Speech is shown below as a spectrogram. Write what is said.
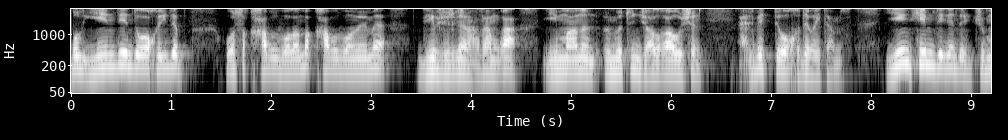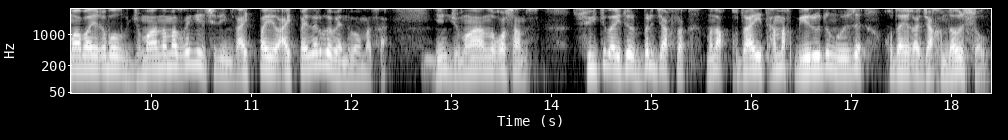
Бұл енді енді оқиын деп осы қабыл бола ма қабыл болмай ма деп жүрген адамға иманын үмітін жалғау үшін әлбетте оқы деп айтамыз. Ең кем дегенде жұмабайға болып жұма намазға келші дейміз. Айтпай айтпайлар көп енді болмаса. Енді жұманы қосамыз. Сөйтіп әйтеуір бір жақсылық. Мына құдайы тамақ берудің өзі құдайға жақындау іс ол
